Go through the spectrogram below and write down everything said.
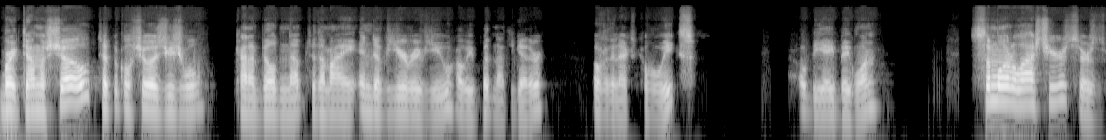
Break down the show. Typical show as usual kind of building up to the my end of year review. I'll be putting that together over the next couple weeks. That'll be a big one. Similar to last year's, there's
